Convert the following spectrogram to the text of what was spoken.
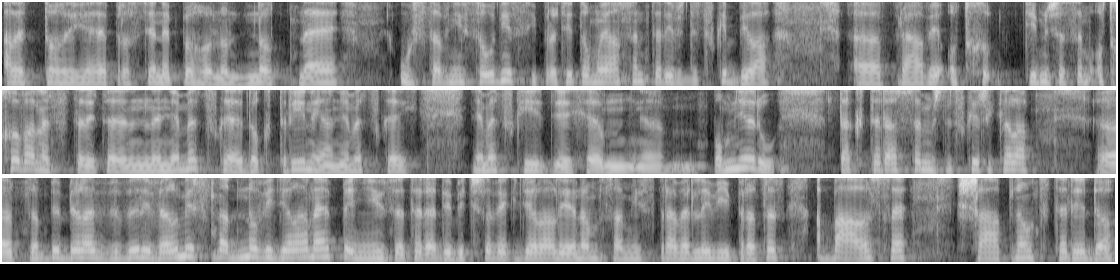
Ale to je prostě neplnotné ústavní soudnictví. Proti tomu já jsem tedy vždycky byla eh, právě odcho- tím, že jsem odchovanec tedy té německé doktríny a německých, německých těch poměrů, tak teda jsem vždycky říkala, eh, to by byly, by byly velmi snadno vydělané peníze, teda kdyby člověk dělal jenom samý spravedlivý proces a bál se šlápnout tedy do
